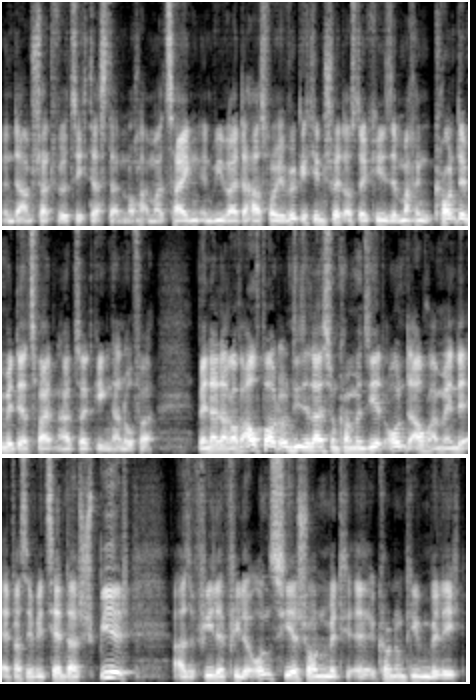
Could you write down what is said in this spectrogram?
in Darmstadt wird sich das dann noch einmal zeigen, inwieweit der HSV hier wirklich den Schritt aus der Krise machen konnte mit der zweiten Halbzeit gegen Hannover. Wenn er darauf aufbaut und diese Leistung kompensiert und auch am Ende etwas effizienter spielt, also viele, viele uns hier schon mit äh, Konjunktiven belegt.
